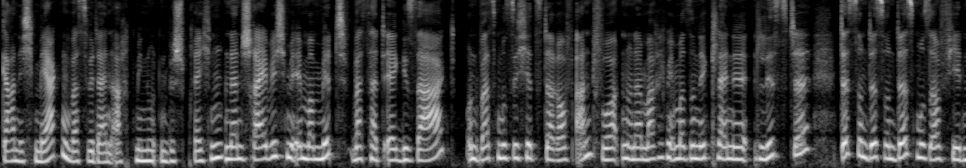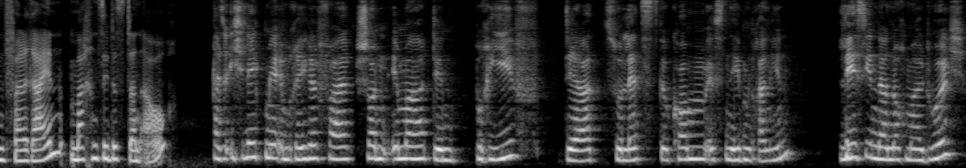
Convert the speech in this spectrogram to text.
gar nicht merken, was wir da in acht Minuten besprechen. Und dann schreibe ich mir immer mit, was hat er gesagt und was muss ich jetzt darauf antworten. Und dann mache ich mir immer so eine kleine Liste. Das und das und das muss auf jeden Fall rein. Machen Sie das dann auch? Also ich lege mir im Regelfall schon immer den Brief, der zuletzt gekommen ist, nebendran hin, lese ihn dann nochmal durch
